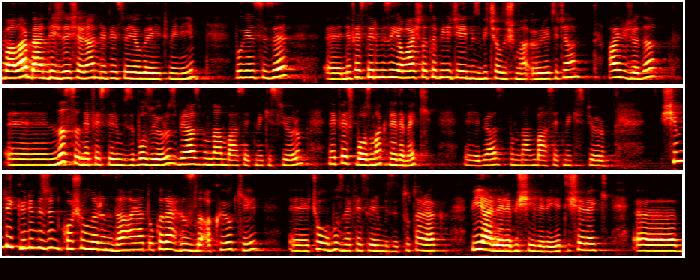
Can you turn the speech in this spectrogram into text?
Merhabalar, ben Dicle Şeren, nefes ve yoga eğitmeniyim. Bugün size e, nefeslerimizi yavaşlatabileceğimiz bir çalışma öğreteceğim. Ayrıca da e, nasıl nefeslerimizi bozuyoruz, biraz bundan bahsetmek istiyorum. Nefes bozmak ne demek? E, biraz bundan bahsetmek istiyorum. Şimdi günümüzün koşullarında hayat o kadar hızlı akıyor ki e, çoğumuz nefeslerimizi tutarak, bir yerlere bir şeylere yetişerek e,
